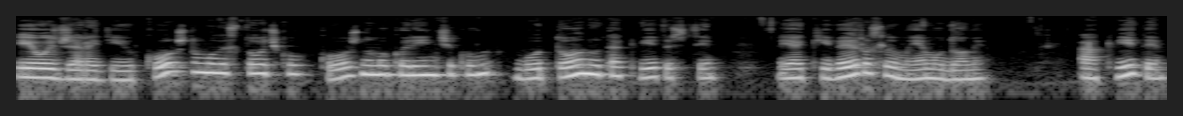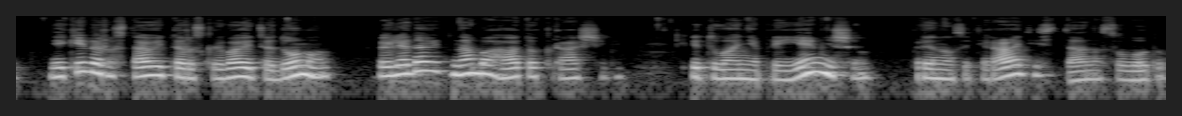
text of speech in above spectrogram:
І ось вже радію кожному листочку, кожному корінчику, бутону та квіточці, які виросли в моєму домі. А квіти, які виростають та розкриваються вдома, виглядають набагато кращими. Квітування приємнішим приносить радість та насолоду.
